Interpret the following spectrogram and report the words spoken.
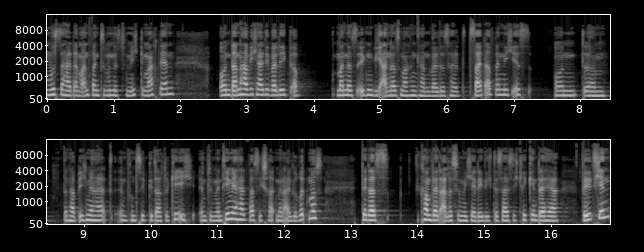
musste halt am Anfang zumindest für mich gemacht werden. Und dann habe ich halt überlegt, ob man das irgendwie anders machen kann, weil das halt zeitaufwendig ist. Und ähm, dann habe ich mir halt im Prinzip gedacht, okay, ich implementiere mir halt was, ich schreibe mir einen Algorithmus, der das komplett alles für mich erledigt. Das heißt, ich kriege hinterher Bildchen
